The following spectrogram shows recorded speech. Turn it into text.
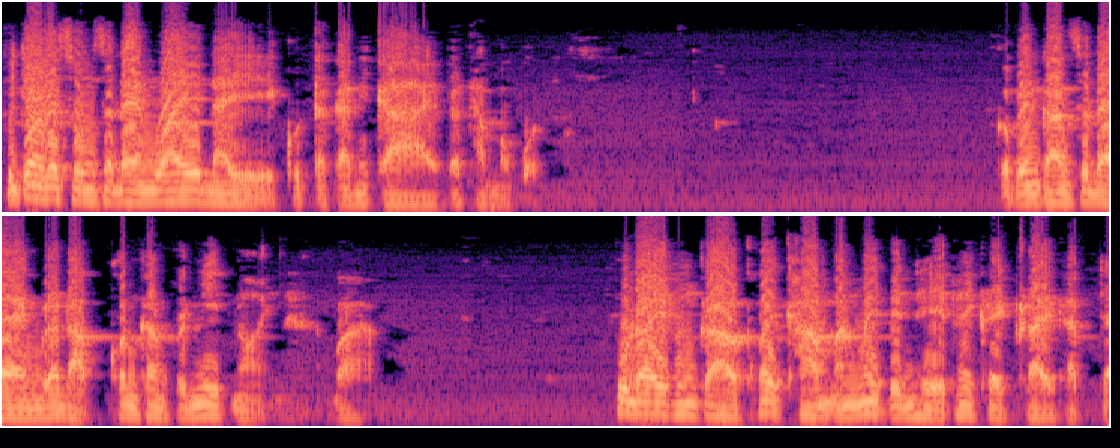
พระเจ้าได้ทรงแสดงไว้ในกุตการนิกายพระธรรมบท ก็เป็นการแสดงระดับค่อนข้างประณีตหน่อยนะว่า ผู้ใดพึงกล่าวถ้อยคำอันไม่เป็นเหตุให้ใครๆขัดใจ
